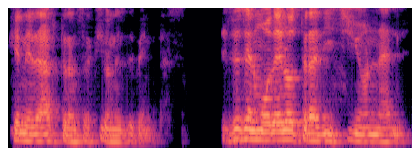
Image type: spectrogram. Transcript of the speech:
generar transacciones de ventas. Ese es el modelo tradicional.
